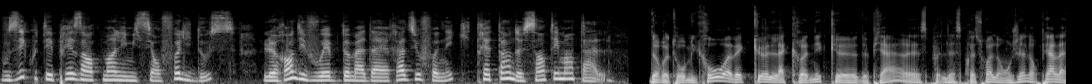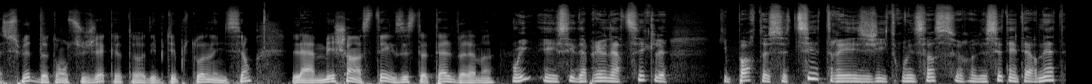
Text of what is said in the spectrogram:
Vous écoutez présentement l'émission Folie douce, le rendez-vous hebdomadaire radiophonique traitant de santé mentale. De retour au micro avec euh, la chronique euh, de Pierre, l'Espresso allongé. Alors Pierre, la suite de ton sujet que tu as débuté plus tôt dans l'émission, la méchanceté existe-t-elle vraiment? Oui, et c'est d'après un article qui porte ce titre, et j'ai trouvé ça sur le site internet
